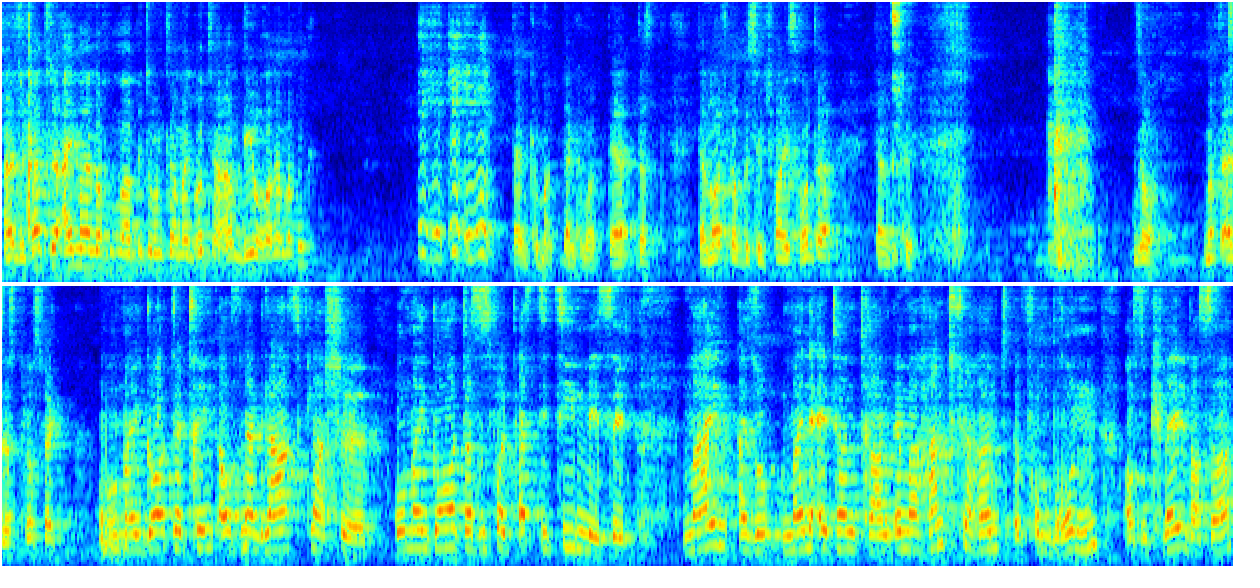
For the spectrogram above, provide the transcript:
Also kannst du einmal noch mal bitte unter meinen Unterarm Deo-Roller machen? Danke, Mann, danke, Mann. Der, das, da läuft noch ein bisschen Schweiß runter. Dankeschön. So, macht alles Plus weg. Oh mein Gott, der trinkt aus einer Glasflasche. Oh mein Gott, das ist voll pestizidenmäßig. Mein, also meine Eltern tragen immer Hand für Hand äh, vom Brunnen aus dem Quellwasser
